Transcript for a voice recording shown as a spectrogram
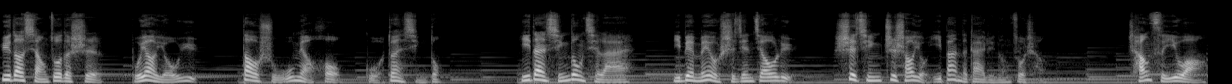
遇到想做的事，不要犹豫，倒数五秒后果断行动。一旦行动起来，你便没有时间焦虑，事情至少有一半的概率能做成。长此以往，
